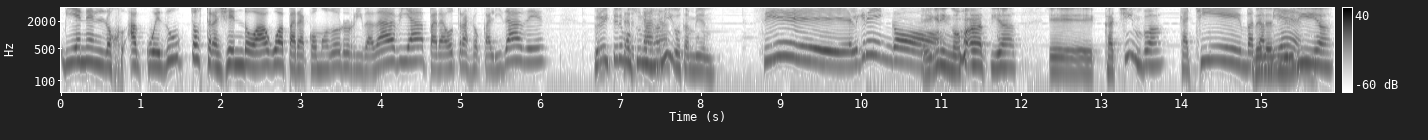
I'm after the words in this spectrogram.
vienen los acueductos trayendo agua para Comodoro Rivadavia, para otras localidades. Pero ahí tenemos unos amigos también. Sí, el gringo. El gringo Matias, eh, Cachimba, Cachimba de la también. librería,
